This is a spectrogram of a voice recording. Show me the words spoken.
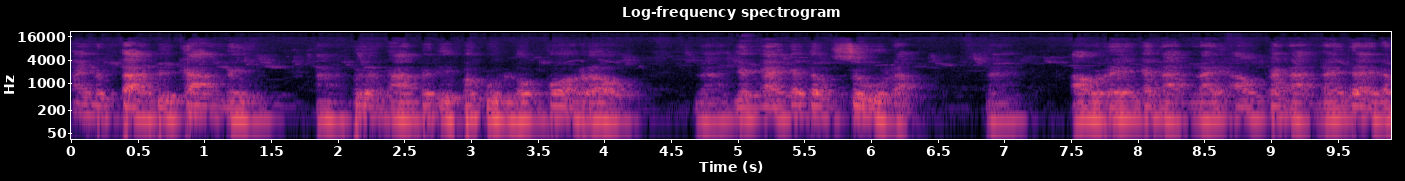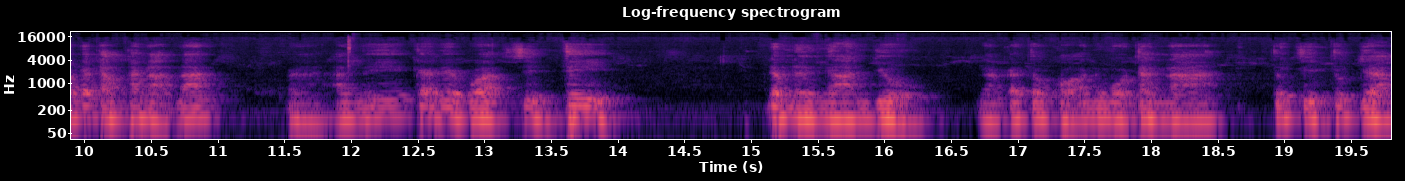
ให้มันตายไปข้างหนึ่งเพื่องานพระเดชพระคุณหลวงพ่อเรานะยังไงก็ต้องสู้ล่ะนะ เอาแรงขนาดไหนเอาขนาดไหนได้เราก็ทำขนาดนั้น อันนี้ก็เรียกว่าสิ่งที่ดำเนินงานอยู่นะก็ต้องขออนุโมทนาทุกสิ่งทุกอย่าง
